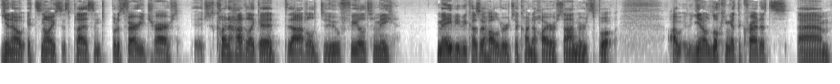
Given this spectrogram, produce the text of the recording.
you know, it's nice, it's pleasant, but it's very chart. It just kind of had like a that'll do feel to me. Maybe because I hold her to kind of higher standards, but I, you know, looking at the credits, um,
